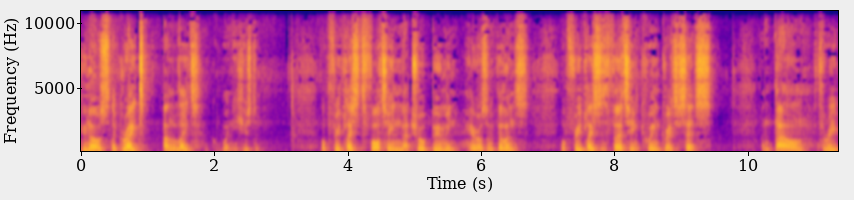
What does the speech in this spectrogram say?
who knows? The great and late Whitney Houston. Up three places to 14, Metro Boomin, Heroes and Villains. Up three places to 13, Queen, Greatest Hits and down three,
